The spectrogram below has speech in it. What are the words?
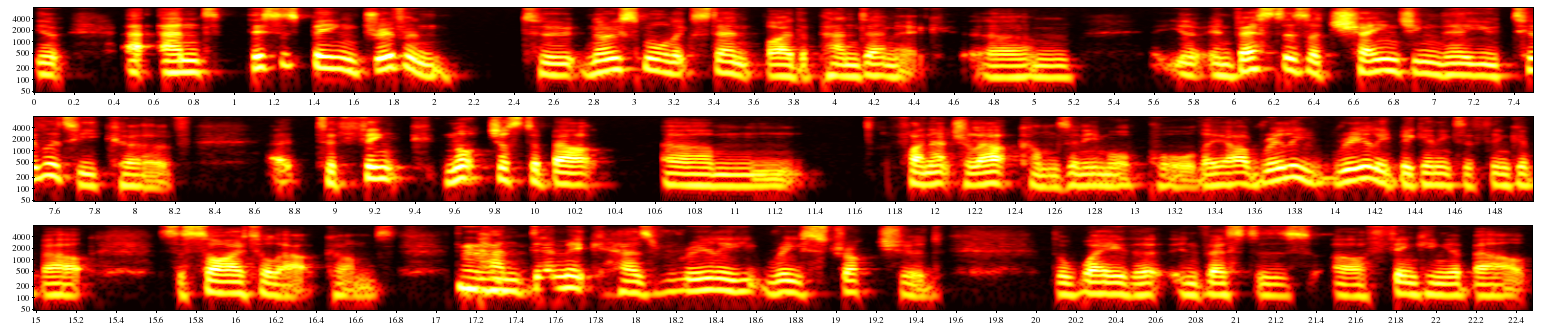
you know, and this is being driven to no small extent by the pandemic. Um, you know, investors are changing their utility curve uh, to think not just about um, financial outcomes anymore, Paul. They are really, really beginning to think about societal outcomes. The mm. pandemic has really restructured the way that investors are thinking about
